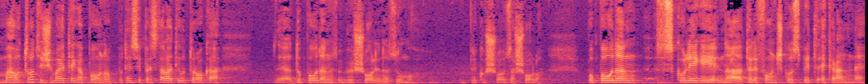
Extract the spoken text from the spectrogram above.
ma otroci že imajo tega polno, potem si predstavljati otroka eh, dopoldan v šoli na zoomu, preko šo, za šolo popovdan s kolegi na telefončku spet ekran, ne?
